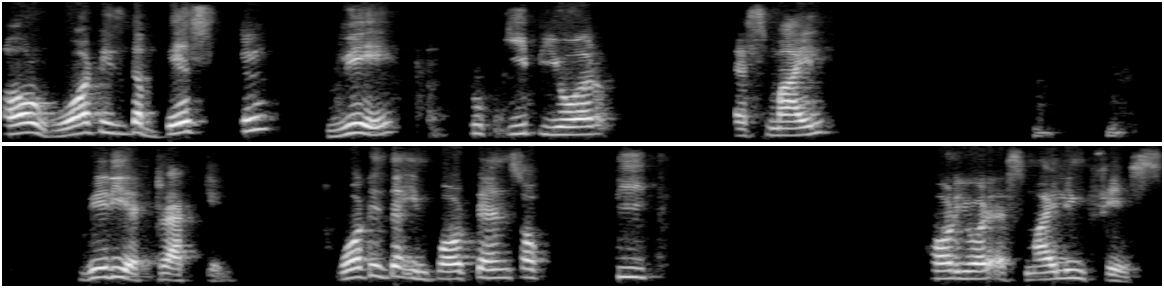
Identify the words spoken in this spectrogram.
Or what is the best way to keep your smile very attractive? What is the importance of teeth for your smiling face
